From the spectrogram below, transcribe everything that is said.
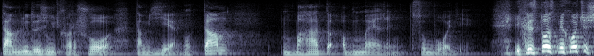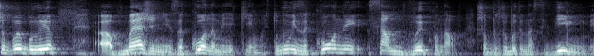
там люди живуть хорошо, там є. Ну там багато обмежень в свободі. І Христос не хоче, щоб ви були обмежені законами якимось. Тому Він закони сам виконав, щоб зробити нас вільними.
